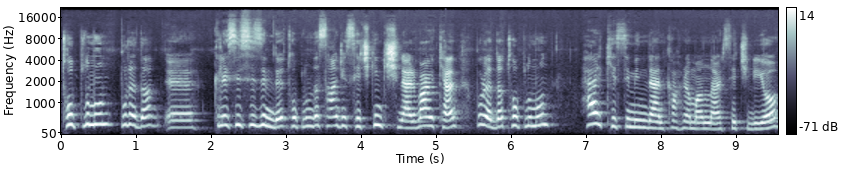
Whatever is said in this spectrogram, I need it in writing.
toplumun burada e, klasisizmde toplumda sadece seçkin kişiler varken burada toplumun her kesiminden kahramanlar seçiliyor.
